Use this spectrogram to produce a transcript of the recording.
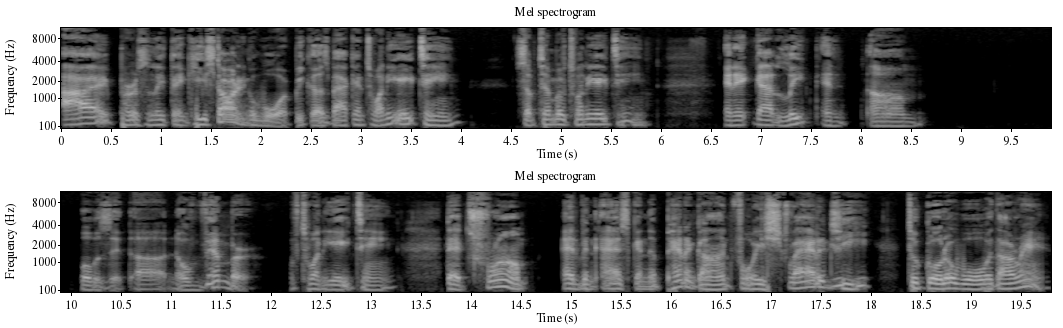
I personally think he's starting a war because back in 2018, September of 2018, and it got leaked in um, what was it, uh, November of 2018, that Trump had been asking the Pentagon for a strategy to go to war with Iran.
